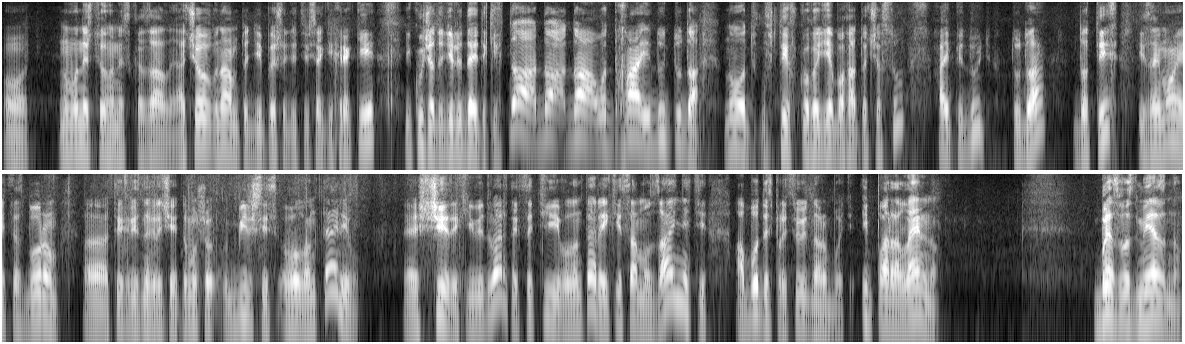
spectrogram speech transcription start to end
От. Ну вони ж цього не сказали. А чого нам тоді пишуть ці всякі хряки, і куча тоді людей таких, да, да, да, от хай йдуть туди. Ну от в тих, в кого є багато часу, хай підуть туди, до тих і займаються збором е, тих різних речей. Тому що більшість волонтерів, е, щирих і відвертих, це ті волонтери, які самозайняті або десь працюють на роботі. І паралельно, безвозмездно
